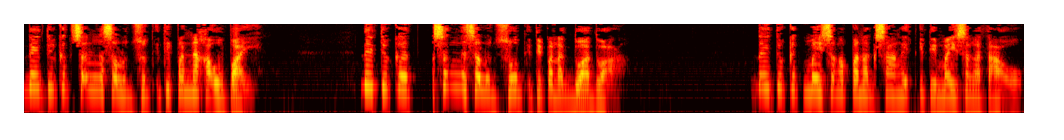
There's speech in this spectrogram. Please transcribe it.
Dayto kat saan nga saludsod iti panakaupay Dayto kat saan nga saludsod iti panagduadwa. Dayto kat may nga panagsangit iti may nga tao.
